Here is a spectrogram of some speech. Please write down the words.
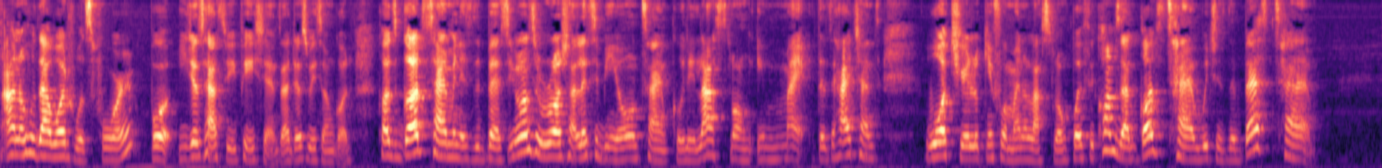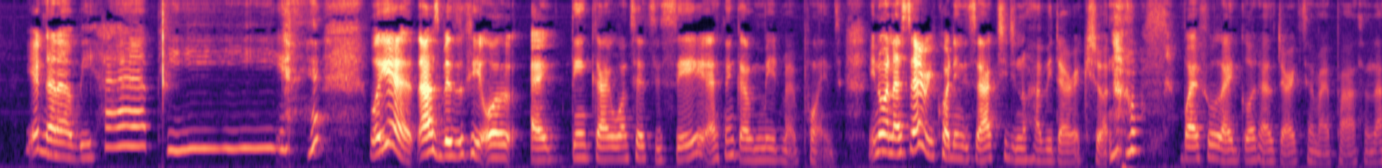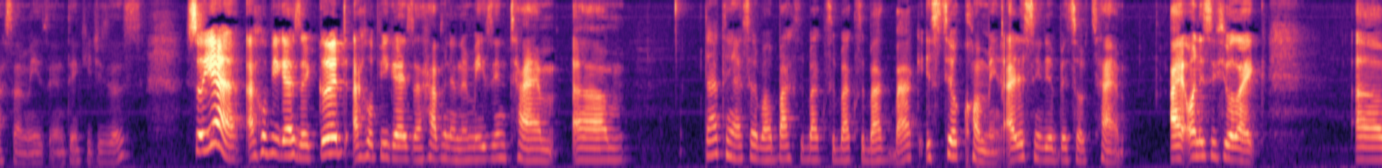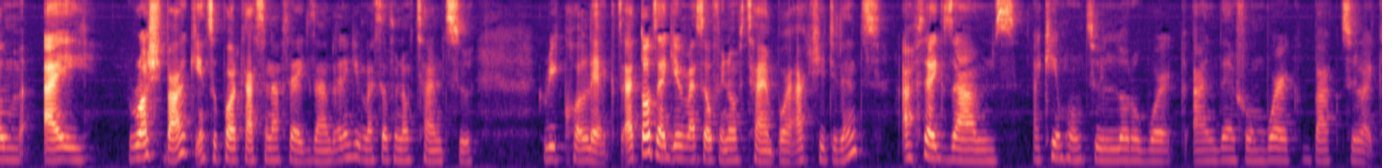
I don't know who that word was for, but you just have to be patient and just wait on God. Because God's timing is the best. You don't want to rush and let it be your own time, because it lasts long. It might there's a high chance what you're looking for might not last long. But if it comes at God's time, which is the best time, you're gonna be happy. well, yeah, that's basically all I think I wanted to say. I think I've made my point. You know, when I started recording this, I actually did not have a direction, but I feel like God has directed my path, and that's amazing. Thank you, Jesus. So yeah, I hope you guys are good. I hope you guys are having an amazing time. Um, that thing I said about back to back to back to back back is still coming. I just need a bit of time. I honestly feel like um I rushed back into podcasting after exams. I didn't give myself enough time to recollect. I thought I gave myself enough time, but I actually didn't. After exams, I came home to a lot of work, and then from work back to like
